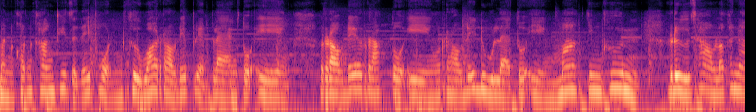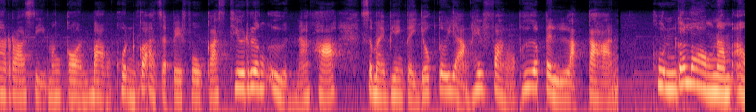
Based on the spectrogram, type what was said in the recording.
มันค่อนข้างที่จะได้ผล คือว่าเราได้เปลี่ยนแปลงตัวเอง เราได้รักตัวเอง เราได้ดูแลตัวเองมากยิ่งขึ้น หรือชาวลัคนาราศีมังกรบางคนก็อาจจะไปโฟกัสที่เรื่องอื่นนะคะ สมัยเพียงแต่ยกตัวอย่างให้ฟังเพื่อเป็นหลักการคุณก็ลองนำเอา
